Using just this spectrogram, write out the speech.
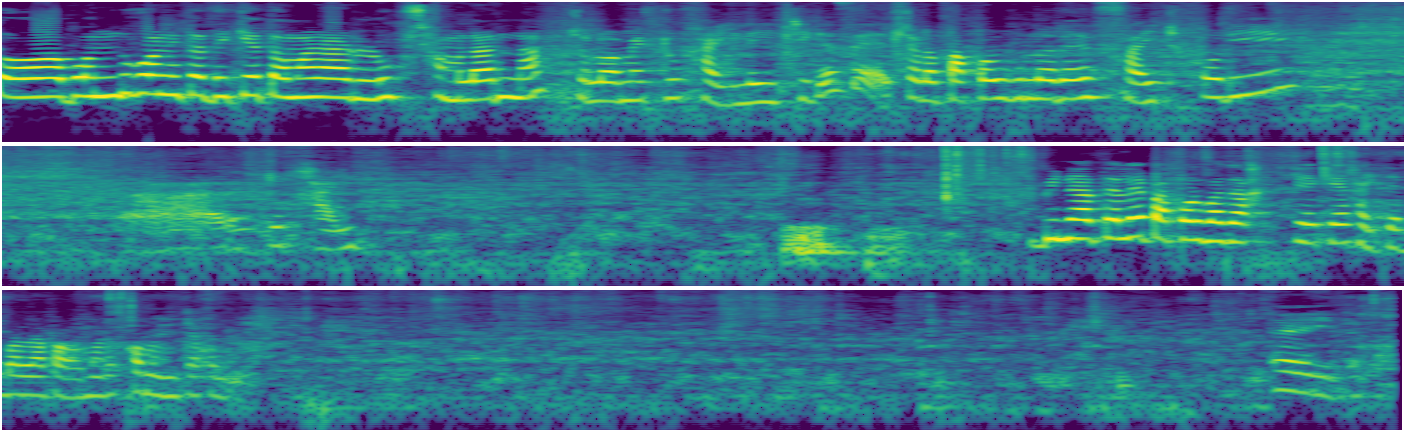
তো বন্ধুগণ, এটা দেখে তোমার আর লুক সামলার না। চলো আমি একটু খাইলেই ঠিক আছে? চলো পাপড়গুলোরে সাইড করি, আর একটু খাই। বিনা তেলে পাপড় ভাজা কে কে খাইতে বলা পাও আমার কমেন্টটা করবে এই দেখো।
